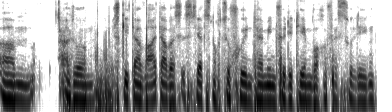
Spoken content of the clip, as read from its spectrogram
Ähm, also es geht da weiter, aber es ist jetzt noch zu früh, einen Termin für die Themenwoche festzulegen.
